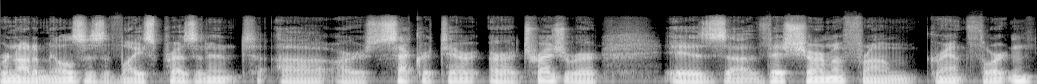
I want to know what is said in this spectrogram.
Renata Mills is the vice president. Uh, our secretary or our treasurer is uh, Vish Sharma from Grant Thornton.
